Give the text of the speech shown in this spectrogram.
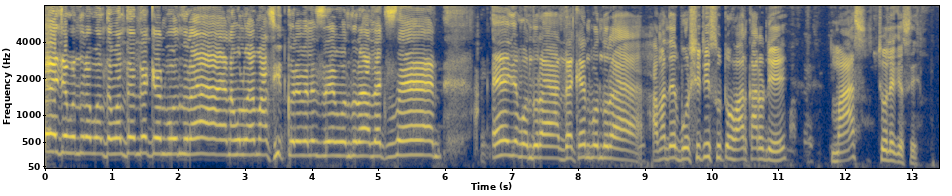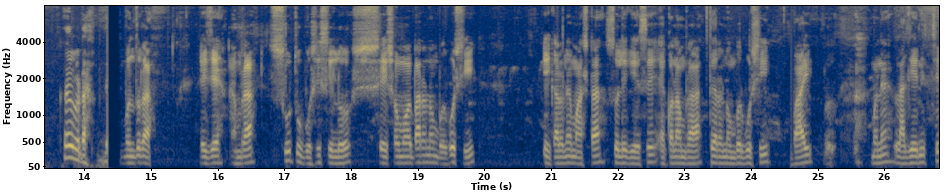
এই যে বন্ধুরা, বলতে বলতে দেখেন বন্ধুরা, এনামুল ভাই মাছ হিট করে ফেলেছে বন্ধুরা, দেখছেন? এই যে বন্ধুরা, দেখেন বন্ধুরা, আমাদের বড়শিটি ছোটো হওয়ার কারণে মাছ চলে গেছে। বন্ধুরা, এই যে আমরা ছোটো বসি ছিল, সেই সময় বারো নম্বর বসি এই কারণে মাছটা চলে গিয়েছে। এখন আমরা তেরো নম্বর বসি বাই মানে লাগিয়ে নিচ্ছে।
